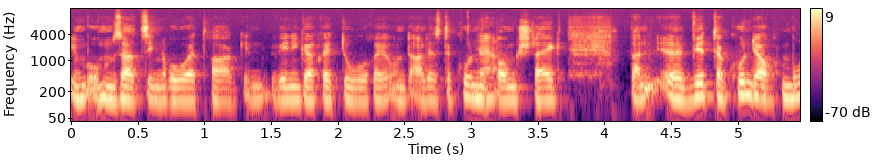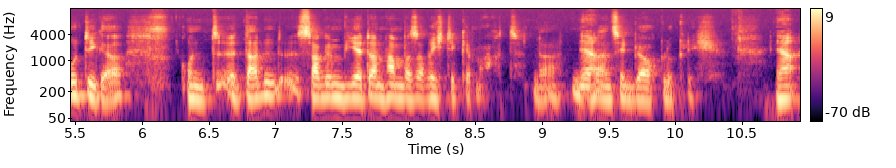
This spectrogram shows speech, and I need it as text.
im Umsatz, in Rohertrag, in weniger Retoure und alles, der Kunde ja. steigt, dann äh, wird der Kunde auch mutiger. Und äh, dann sagen wir, dann haben wir es auch richtig gemacht. Ne? Nur ja. dann sind wir auch glücklich. Ja,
